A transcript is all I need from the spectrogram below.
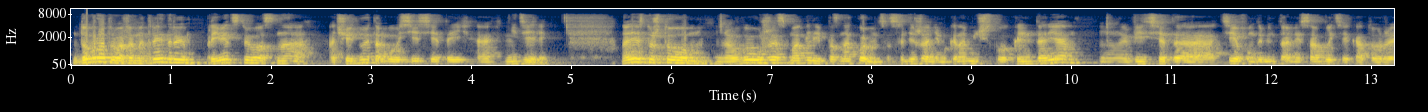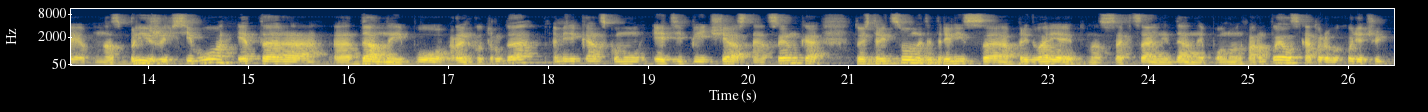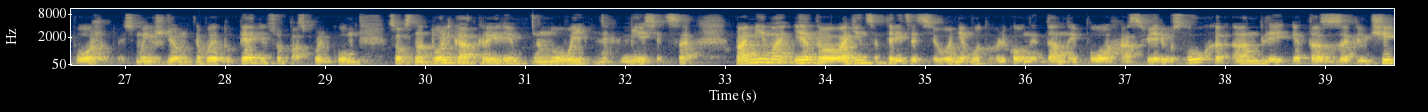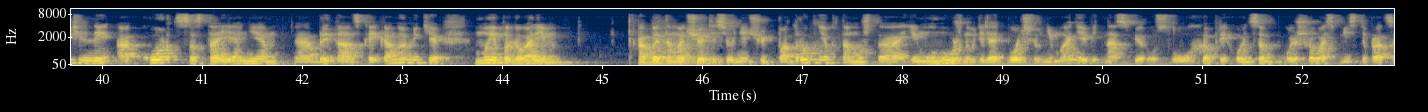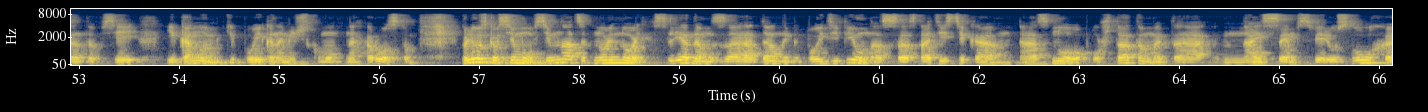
Доброе утро, уважаемые трейдеры! Приветствую вас на очередной торговой сессии этой э, недели. Надеюсь, то, что вы уже смогли познакомиться с содержанием экономического календаря, ведь это те фундаментальные события, которые у нас ближе всего. Это э, данные по рынку труда американскому, ADP, частная оценка. То есть традиционно этот релиз э, предваряет у нас официальные данные по Non-Farm Payrolls, которые выходят чуть позже. То есть мы их ждем в эту пятницу, поскольку, собственно, только открыли новый месяц. Помимо этого, в 11.30 сегодня будут опубликованы данные по сфере услуг Англии. Это заключительный аккорд состояния э, британской экономики. Мы поговорим об этом отчете сегодня чуть подробнее, потому что ему нужно уделять больше внимания, ведь на сферу услуг приходится больше 80% всей экономики по экономическому росту. Плюс ко всему, в 17.00 следом за данными по EDP у нас статистика а, снова по штатам, это ISM в сфере услуг.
